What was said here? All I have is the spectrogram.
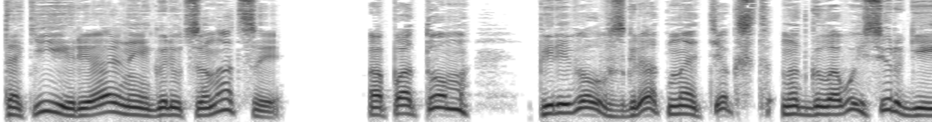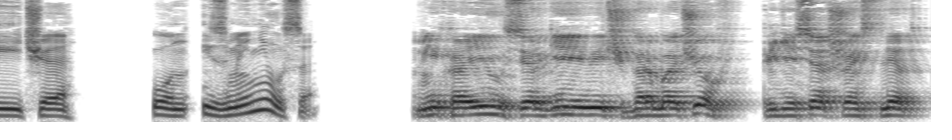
Такие реальные галлюцинации? А потом перевел взгляд на текст над головой Сергеича. Он изменился. Михаил Сергеевич Горбачев, 56 лет.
